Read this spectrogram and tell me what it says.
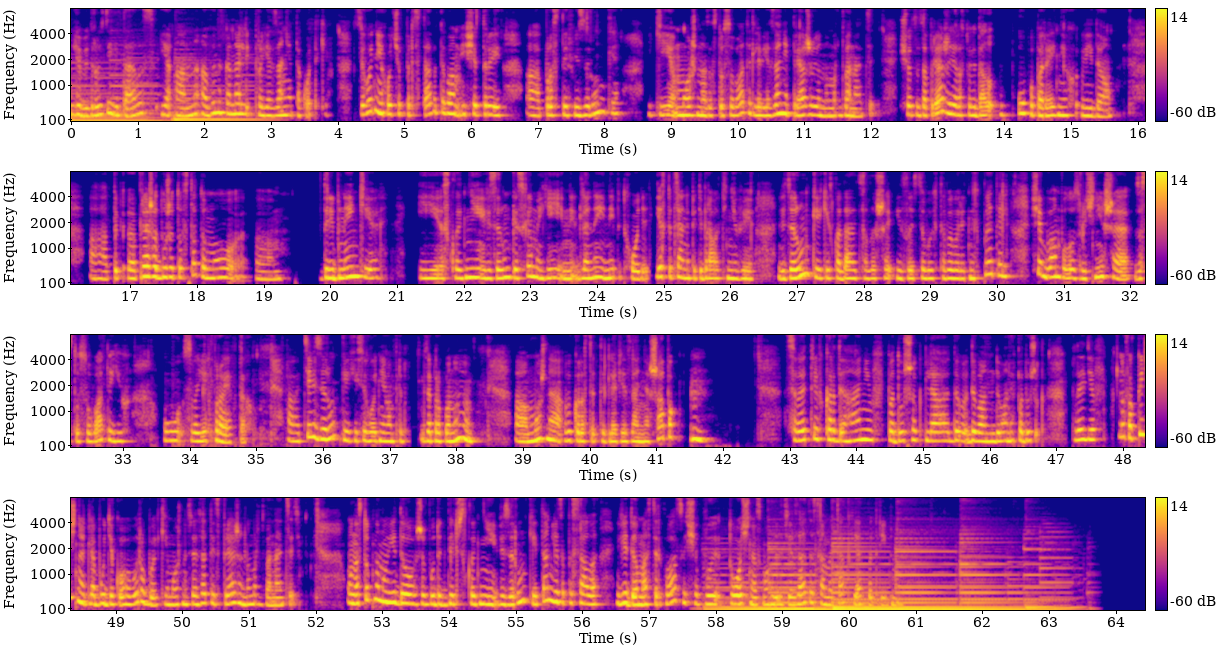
Любі друзі, вітаю вас! Я Анна, а ви на каналі про в'язання та котиків. Сьогодні я хочу представити вам іще три простих візерунки, які можна застосувати для в'язання пряжею номер 12 Що це за пряжа, я розповідала у, попередніх відео. Пряжа дуже товста, тому е, дрібненькі і складні візерунки схеми їй для неї не підходять. Я спеціально підібрала тіньові візерунки, які складаються лише із лицевих та виворітних петель, щоб вам було зручніше застосувати їх у своїх проєктах. Ці візерунки, які сьогодні я вам запропоную, можна використати для в'язання шапок, светрів, кардиганів, подушок для див- дивану, диванних подушок, пледів. Ну, фактично для будь-якого виробу, який можна зв'язати з пряжі номер 12 У наступному відео вже будуть більш складні візерунки, там я записала відео мастер-класи, щоб ви точно змогли зв'язати саме так, як потрібно.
